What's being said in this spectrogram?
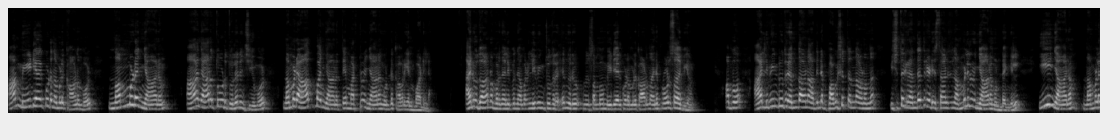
ആ മീഡിയയിൽ കൂടെ നമ്മൾ കാണുമ്പോൾ നമ്മുടെ ജ്ഞാനം ആ ജ്ഞാനത്തോട് തുലനം ചെയ്യുമ്പോൾ നമ്മുടെ ആത്മജ്ഞാനത്തെ മറ്റൊരു ജ്ഞാനം കൊണ്ട് കവർ ചെയ്യാൻ പാടില്ല. അതിന് ഉദാഹരണം പറഞ്ഞാൽ ഇപ്പം നമ്മുടെ ലിവിങ് ട്രൂതർ എന്നൊരു സംഭവം മീഡിയയിൽ കൂടെ നമ്മൾ കാണുന്നു അതിനെ പ്രോത്സാഹിപ്പിക്കണം. അപ്പോൾ ആ ലിവിങ് ട്രൂതർ എന്താണ്? അതിന്റെ ഭവിഷ്യത്ത് എന്താണെന്ന് വിശുദ്ധ ഗ്രന്ഥത്തിന്റെ അടിസ്ഥാനത്തിൽ നമ്മളിലൊരു ജ്ഞാനമുണ്ടെങ്കിൽ ഈ ജ്ഞാനം നമ്മളെ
